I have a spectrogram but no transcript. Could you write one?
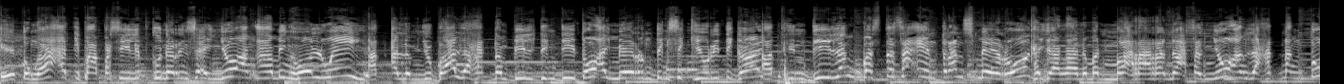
Ito nga at ipapasilip ko na rin sa inyo ang aming hallway. At alam nyo ba, lahat ng building dito ay meron ding security guard. At hindi lang basta sa entrance meron. Kaya nga naman mararanasan nyo ang lahat ng to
